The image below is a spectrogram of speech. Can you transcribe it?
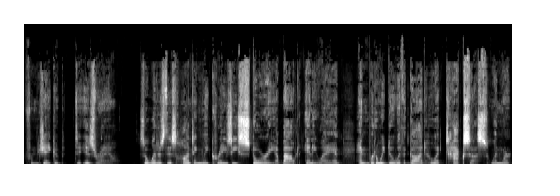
from Jacob to Israel. So, what is this hauntingly crazy story about anyway? And, and what do we do with a God who attacks us when we're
